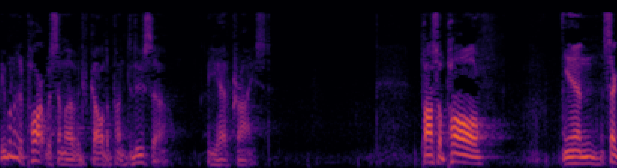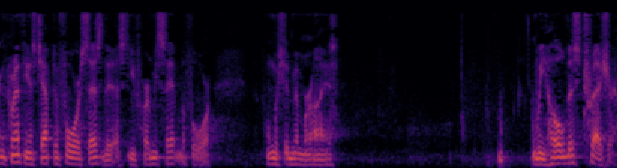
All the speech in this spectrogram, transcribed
Be willing to part with some of it if called upon to do so. You have Christ. Apostle Paul in 2 Corinthians chapter 4 says this. You've heard me say it before, and we should memorize. We hold this treasure,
